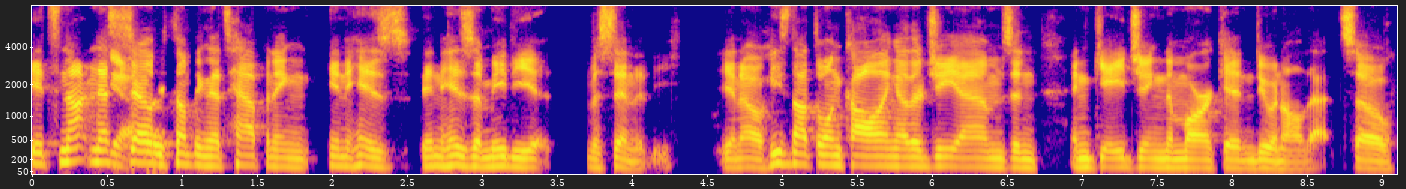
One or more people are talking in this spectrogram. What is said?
it's not necessarily yeah. something that's happening in his in his immediate vicinity. You know, he's not the one calling other GMs and engaging the market and doing all that. So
